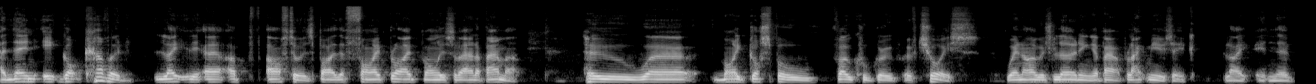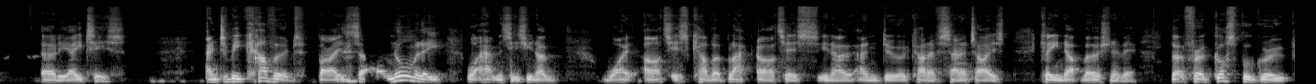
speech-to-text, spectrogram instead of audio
and then it got covered lately uh, afterwards by the Five Blind Boys of Alabama, who were my gospel vocal group of choice when I was learning about black music, like in the early '80s and to be covered by someone. Normally, what happens is, you know, white artists cover black artists, you know, and do a kind of sanitized, cleaned up version of it. But for a gospel group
